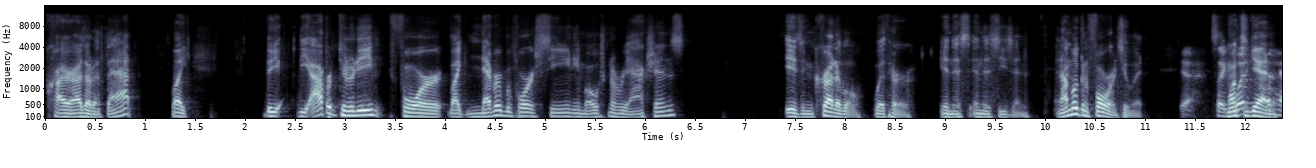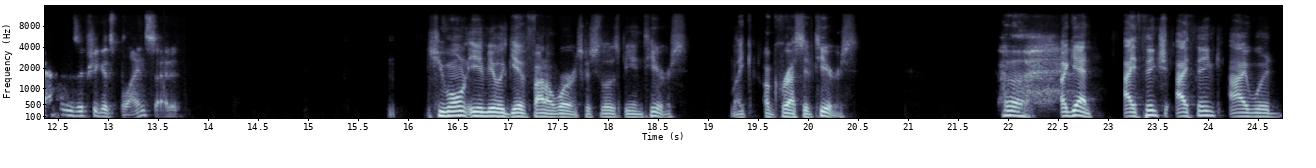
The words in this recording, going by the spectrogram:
cry her eyes out at that? Like the the opportunity for like never before seen emotional reactions is incredible with her in this in this season, and I'm looking forward to it. Yeah, it's like Once what, again- what happens if she gets blindsided? She won't even be able to give final words because she'll just be in tears, like aggressive tears. Again, I think I think I would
